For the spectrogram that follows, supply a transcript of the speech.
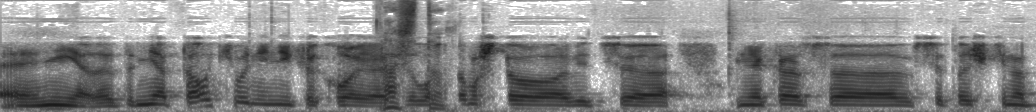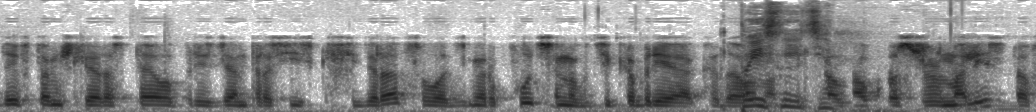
Э, Нет, это не отталкивание никакое. А Дело что? в том, что ведь, э, мне кажется, все точки над «и» в том числе расставил президент Российской Федерации Владимир Путин в декабре, когда Поясните. он отвечал на вопрос журналистов.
